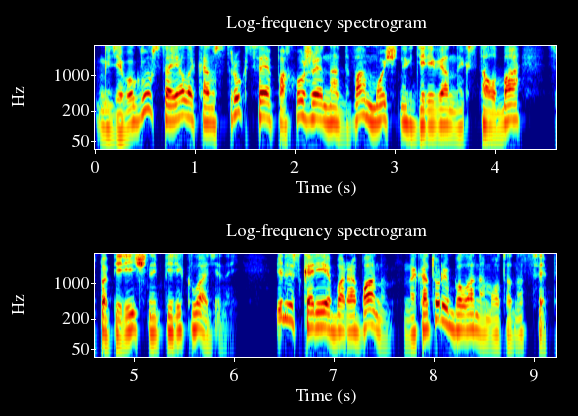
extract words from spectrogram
где в углу стояла конструкция, похожая на два мощных деревянных столба с поперечной перекладиной, или скорее барабаном, на который была намотана цепь.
